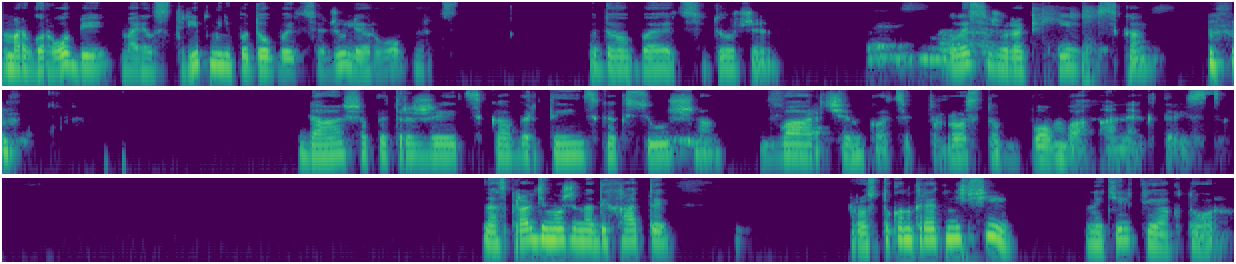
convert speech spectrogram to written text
Марго Робі, Меріл Стріп мені подобається, Джулія Робертс подобається дуже. Олеся Жураківська, Даша Петрожицька, Вертинська, Ксюша, Варченко. Це просто бомба, а не актриса. Насправді може надихати просто конкретний фільм, не тільки актор.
